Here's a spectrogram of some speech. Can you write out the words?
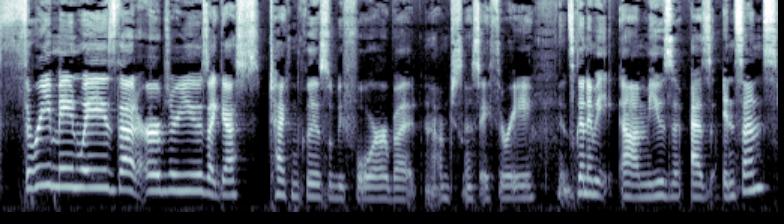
three main ways that herbs are used. I guess technically this will be four, but I'm just going to say three. It's going to be um, used as incense.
